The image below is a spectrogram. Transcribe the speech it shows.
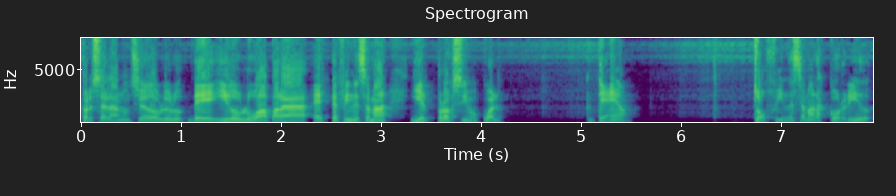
Pero ese es el anuncio de IWA para este fin de semana y el próximo, ¿cuál? Damn. Dos fines de semana corridos.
